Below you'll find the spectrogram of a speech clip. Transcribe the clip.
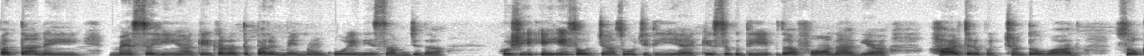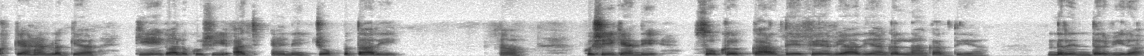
ਪਤਾ ਨਹੀਂ ਮੈਂ ਸਹੀ ਹਾਂ ਕਿ ਗਲਤ, ਪਰ ਮੈਨੂੰ ਕੋਈ ਨਹੀਂ ਸਮਝਦਾ। ਖੁਸ਼ੀ ਇਹੀ ਸੋਚਾਂ ਸੋਚਦੀ ਹੈ ਕਿ ਸੁਖਦੀਪ ਦਾ ਫ਼ੋਨ ਆ ਗਿਆ। ਹਾਲ-ਚਾਲ ਪੁੱਛਣ ਤੋਂ ਬਾਅਦ ਸੁੱਖ ਕਹਿਣ ਲੱਗਿਆ, "ਕੀ ਗੱਲ ਖੁਸ਼ੀ, ਅੱਜ ਐਨੀ ਚੁੱਪ ਧਾਰੀ ਖੁਸ਼ੀ ਕਹਿੰਦੀ, "ਸੁੱਖ, ਘਰ ਦੇ ਫਿਰ ਵਿਆਹ ਦੀਆਂ ਗੱਲਾਂ ਕਰਦੇ ਆ। ਨਰਿੰਦਰ ਵੀਰਾ,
